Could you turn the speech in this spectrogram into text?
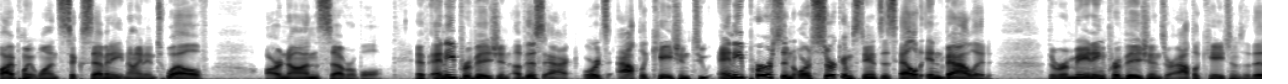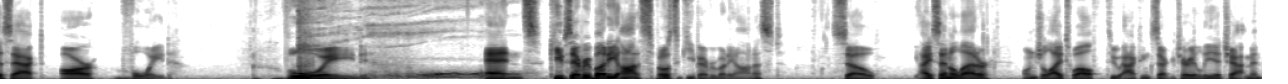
5.1, 6, 7, 8, 9, and 12 are non severable. If any provision of this act or its application to any person or circumstance is held invalid, the remaining provisions or applications of this act are void. Void. Ends. Keeps everybody honest. Supposed to keep everybody honest. So I sent a letter on July 12th to Acting Secretary Leigh Chapman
